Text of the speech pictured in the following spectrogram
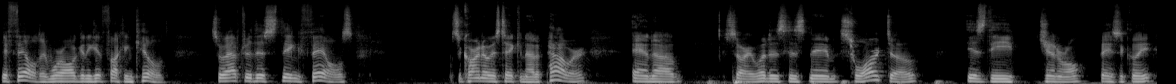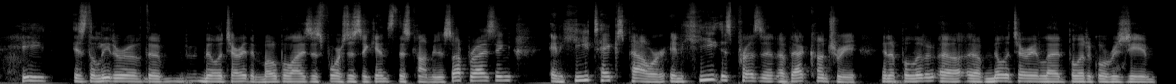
It failed and we're all going to get fucking killed. So after this thing fails, Sukarno is taken out of power and uh sorry, what is his name? Suharto is the general basically. He is the leader of the military that mobilizes forces against this communist uprising, and he takes power, and he is president of that country in a, politi- uh, a military-led political regime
